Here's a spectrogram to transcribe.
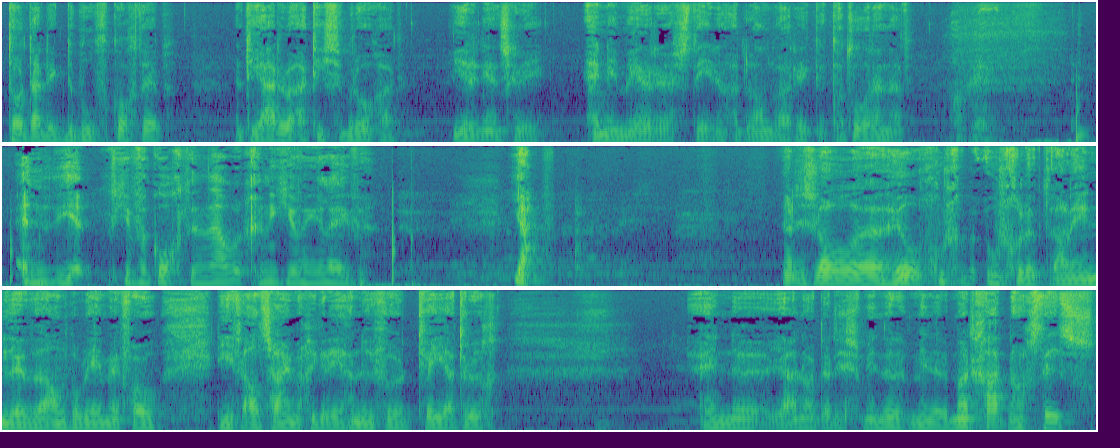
totdat ik de boel verkocht heb, een theaterartiestenbureau gehad. Hier in Enschede. En in meerdere steden van het land waar ik een kantoor aan had. Oké. Okay. En je, je verkocht en nou geniet je van je leven? Ja. Dat is wel uh, heel goed, goed, gelukt. Alleen nu hebben we een ander probleem. Mijn vrouw die heeft Alzheimer gekregen nu voor twee jaar terug. En uh, ja, nou, dat is minder, minder. Maar het gaat nog steeds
